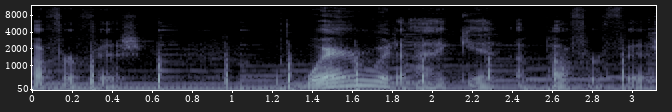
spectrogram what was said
pufferfish. Where would I get a pufferfish?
